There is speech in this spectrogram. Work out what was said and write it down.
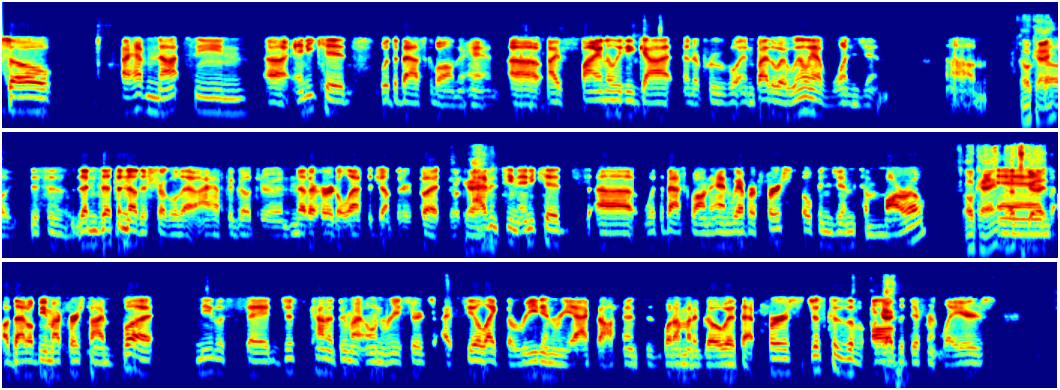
so I have not seen uh, any kids with a basketball in their hand. Uh, I finally got an approval, and by the way, we only have one gym. Um, okay. So this is that's another struggle that I have to go through, and another hurdle I have to jump through. But okay. I haven't seen any kids uh, with the basketball in their hand. We have our first open gym tomorrow. Okay, that's good. That'll be my first time, but needless to say, just kind of through my own research, I feel like the read and react offense is what I'm going to go with at first, just because of all okay. the different layers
